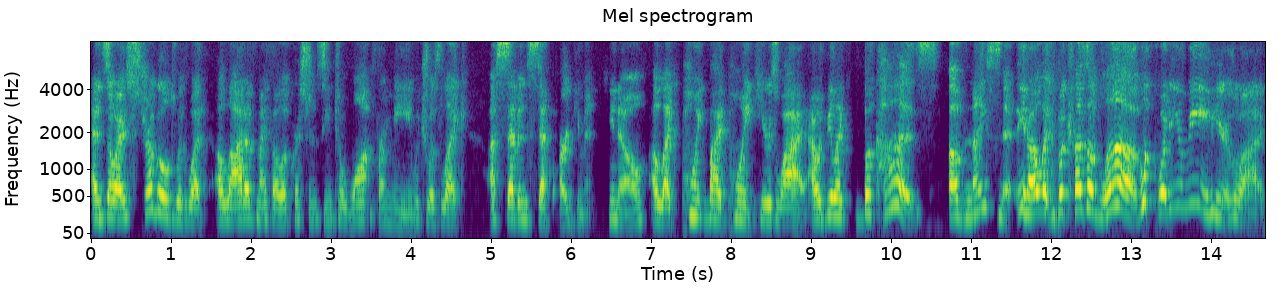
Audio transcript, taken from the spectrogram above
And so I struggled with what a lot of my fellow Christians seem to want from me, which was like a seven step argument, you know, a like point by point, here's why. I would be like, because of niceness, you know, like because of love. Look, what do you mean? Here's why.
